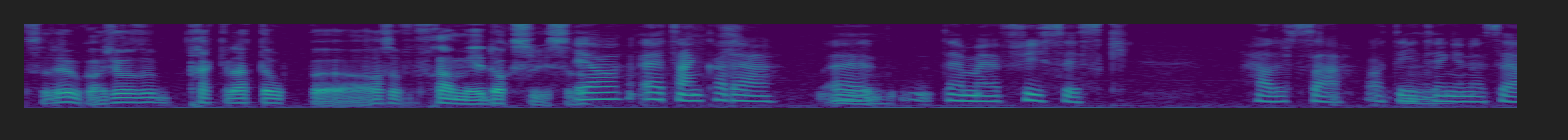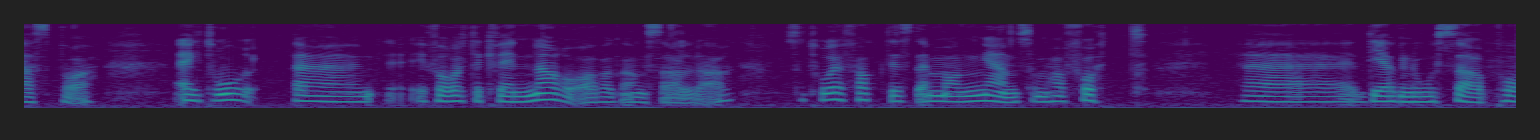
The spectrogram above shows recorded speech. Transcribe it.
så det er jo kanskje å trekke dette opp altså frem i dagslyset, da. ja, jeg tenker det. Mm. Det med fysisk helse, at de Mm. tingene ses på. Jeg tror eh, i forhold til kvinner og overgangsalder, så tror jeg faktisk det er mange som har fått eh, diagnoser på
